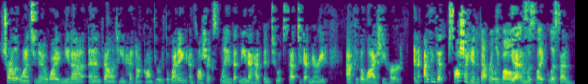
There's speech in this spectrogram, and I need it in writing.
Charlotte wanted to know why Nina and Valentine had not gone through with the wedding, and Sasha explained that Nina had been too upset to get married after the lie she heard. And I think that Sasha handled that really well Yes. and was like, listen,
